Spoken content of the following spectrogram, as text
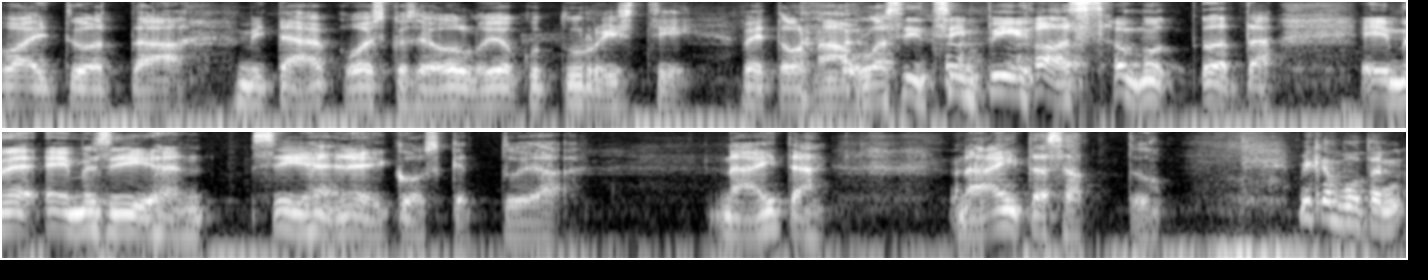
vai tuota, mitä, olisiko se ollut joku turisti vetonaula sitten siinä pihassa, mutta tuota, ei, me, ei me siihen, siihen ei koskettu ja näitä, näitä sattuu. Mikä muuten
